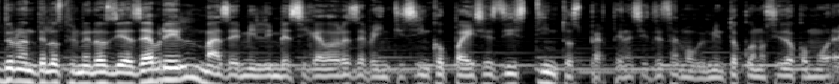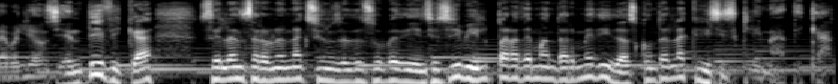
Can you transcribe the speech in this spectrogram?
Durante los primeros días de abril, más de mil investigadores de 25 países distintos pertenecientes al movimiento conocido como Rebelión Científica se lanzaron en acciones de desobediencia civil para demandar medidas contra la crisis climática.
